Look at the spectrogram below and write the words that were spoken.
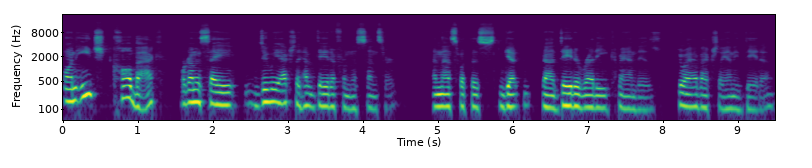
On each callback, we're going to say, do we actually have data from the sensor? And that's what this get uh, data ready command is do I have actually any data?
